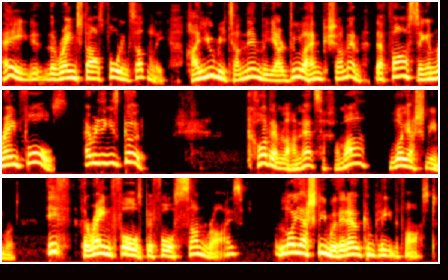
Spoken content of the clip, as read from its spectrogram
hey, the rain starts falling suddenly? They're fasting and rain falls. Everything is good. If the rain falls before sunrise, lo yashlimu, they don't complete the fast.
